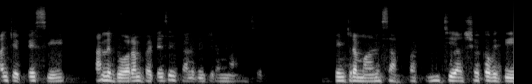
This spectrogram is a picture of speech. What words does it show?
అని చెప్పేసి తన్ని దూరం పెట్టేసి కనిపించడం మానేశాడు కనిపించడం మానేసి అప్పటి నుంచి అశోకవతి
